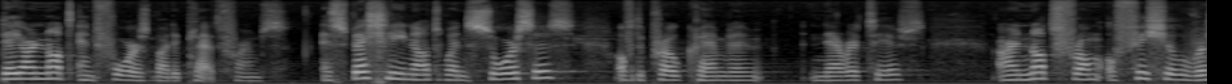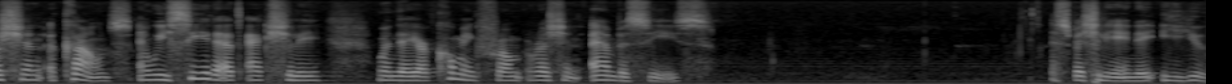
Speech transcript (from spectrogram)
they are not enforced by the platforms, especially not when sources of the pro-Kremlin narratives are not from official Russian accounts. And we see that actually when they are coming from Russian embassies, especially in the EU.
